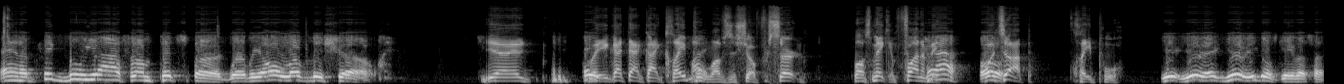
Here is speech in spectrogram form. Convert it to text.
and a big booyah from Pittsburgh, where we all love the show. Yeah, hey, well, you got that guy Claypool my, loves the show for certain. Loves making fun of me. Yeah, oh, What's up, Claypool? Your, your, your, Eagles gave us a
